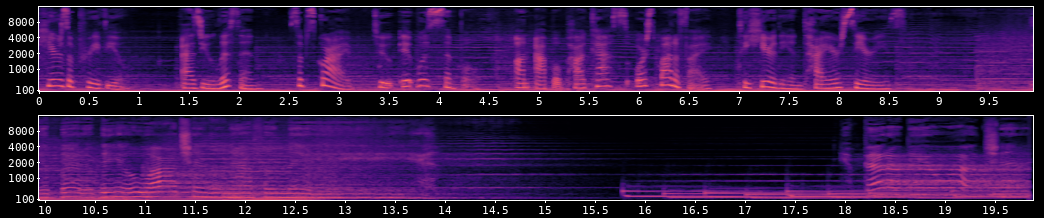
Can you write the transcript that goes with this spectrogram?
Here's a preview as you listen, subscribe to It Was Simple on Apple Podcasts or Spotify to hear the entire series. You better be watching out for me. You better be watching.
